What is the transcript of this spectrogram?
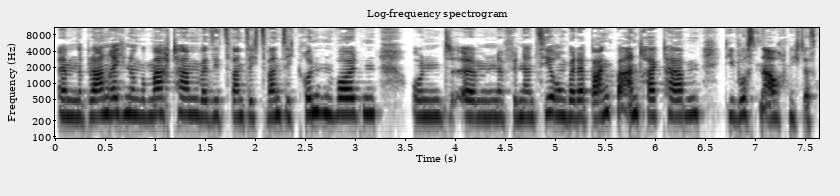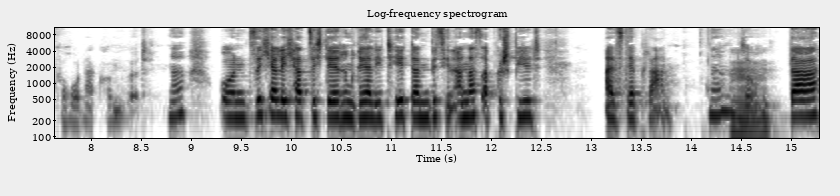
ähm, eine Planrechnung gemacht haben, weil sie 2020 gründen wollten und ähm, eine Finanzierung bei der Bank beantragt haben, die wussten auch nicht, dass Corona kommen wird. Ne? Und sicherlich hat sich deren Realität dann ein bisschen anders abgespielt als der Plan. Ne? Mhm. So, da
